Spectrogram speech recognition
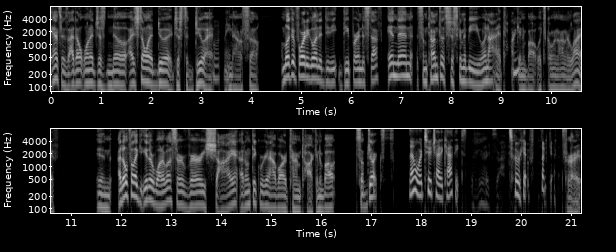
answers. I don't want to just know. I just don't want to do it just to do it. Totally. You know, so I'm looking forward to going to d- deeper into stuff. And then sometimes it's just going to be you and I talking about what's going on in life. And I don't feel like either one of us are very shy. I don't think we're going to have a hard time talking about subjects. No, we're two chatty Cathys. Exactly. So we have a podcast. Right.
